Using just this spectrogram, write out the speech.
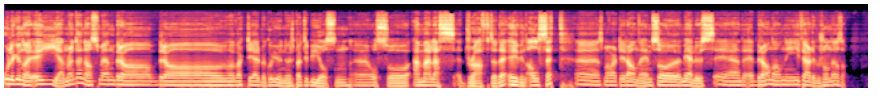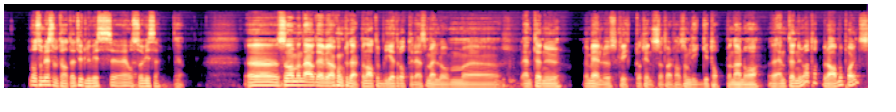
Ole Gunnar Øyen, blant annet, som er en bra, bra har vært i RBK junior, spilt i Byåsen. Eh, også MLS-draftede Øyvind Alseth, eh, som har vært i Ranheim. Så Melhus er, det er bra navn i fjerdedivisjon, det, altså. Noe som resultatet tydeligvis eh, også viser. Ja. Eh, så, men det er jo det vi har konkludert med, at det blir et rotterace mellom eh, NTNU, Melhus, Kvikk og Tynset, fall, som ligger i toppen der nå. NTNU har tatt bra med points.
